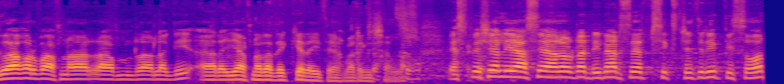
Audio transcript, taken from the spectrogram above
দোয়া করবা আপনারা আমরা লাগি আর ইয়ে আপনারা দেখিয়ে যাইতে একবার ইনশাল্লাহ। স্পেশালি আছে আর ওটা ডিনার সেট সিক্সটি থ্রি পিসর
